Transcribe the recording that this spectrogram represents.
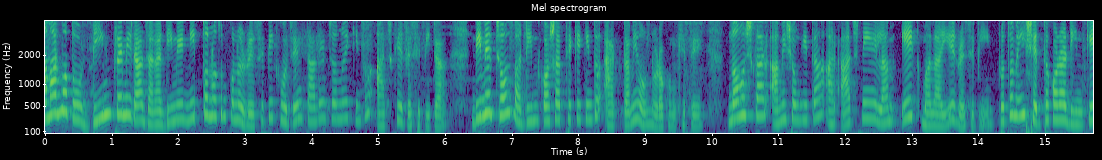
আমার মতো ডিম প্রেমীরা যারা ডিমের নিত্য নতুন কোনো রেসিপি খোঁজেন, তাদের জন্যই কিন্তু আজকের রেসিপিটা ডিমের ঝোল বা ডিম কষার থেকে কিন্তু একদমই অন্যরকম খেতে। নমস্কার, আমি সঙ্গীতা আর আজ নিয়ে এলাম এগ মালাইয়ের রেসিপি প্রথমেই সেদ্ধ করা ডিমকে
